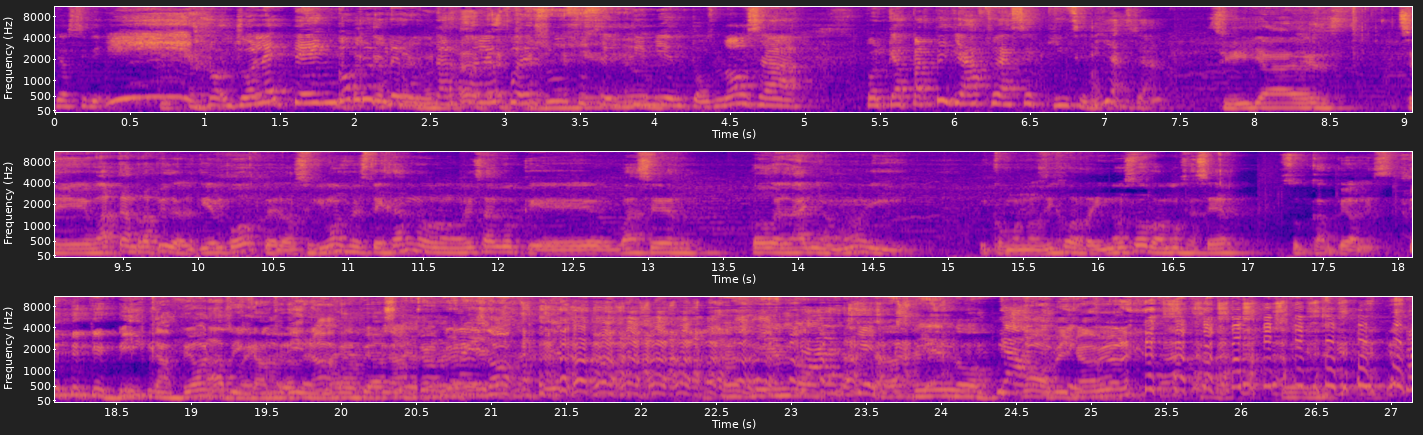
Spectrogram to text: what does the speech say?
yo sí ¡Ah! yo le tengo que preguntar cuáles fueron sus, sus sentimientos, ¿no? O sea, porque aparte ya fue hace 15 días ya. Sí, ya es se va tan rápido el tiempo, pero seguimos festejando. Es algo que va a ser todo el año, ¿no? Y, y como nos dijo Reynoso, vamos a ser subcampeones. Bicampeones. Ah, bicampeones. no, no, campeones, no, campeones, no. Estás viendo, estás viendo. No, bicampeones. Está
